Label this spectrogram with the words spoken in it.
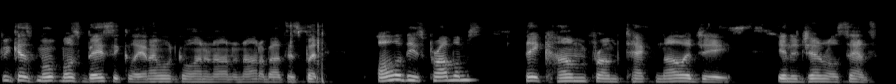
because most basically, and I won't go on and on and on about this, but all of these problems they come from technology in a general sense.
